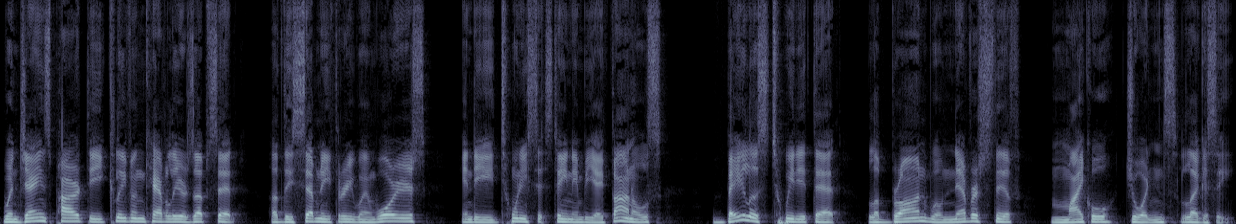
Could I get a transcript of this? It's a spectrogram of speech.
When James powered the Cleveland Cavaliers upset of the 73 win Warriors in the 2016 NBA Finals, Bayless tweeted that LeBron will never sniff Michael Jordan's legacy.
